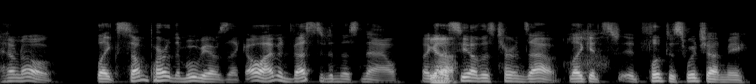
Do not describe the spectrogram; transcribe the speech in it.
I don't know. Like some part of the movie, I was like, oh, I'm invested in this now. I gotta Yeah. see how this turns out. Like it's it flipped a switch on me.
